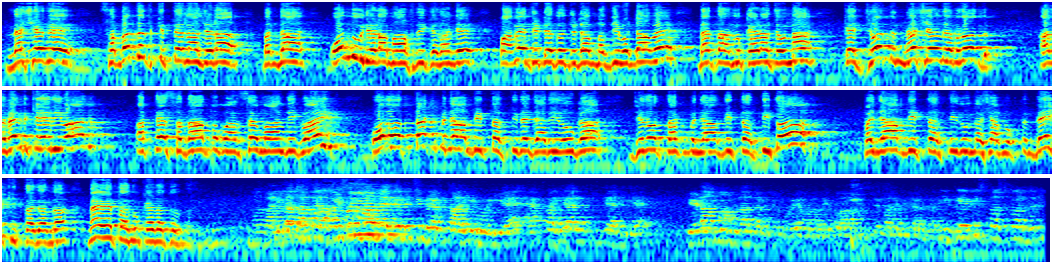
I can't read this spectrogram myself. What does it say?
ਨਸ਼ੇ ਦੇ ਸੰਬੰਧਿਤ ਕਿੱਤੇ ਨਾਲ ਜਿਹੜਾ ਬੰਦਾ, ਉਹਨੂੰ ਜਿਹੜਾ ਮਾਫ ਨਹੀਂ ਕਰਾਂਗੇ, ਭਾਵੇਂ ਜਿੱਡੇ ਤੋਂ ਜਿੱਡਾ ਮਰਜ਼ੀ ਵੱਡਾ ਹੋਵੇ, ਮੈਂ ਤੁਹਾਨੂੰ ਕਹਿਣਾ ਚਾਹੁੰਦਾ ਕਿ ਜੁੱਧ ਨਸ਼ਿਆਂ ਦੇ ਵਿਰੁੱਧ ਅਰਵਿੰਦ ਕੇਜਰੀਵਾਲ ਅਤੇ ਸਰਦਾਰ ਭਗਵੰਤ ਸਿੰਘ ਮਾਨ ਦੀ ਅਗਵਾਈ ਉਦੋਂ ਤੱਕ ਪੰਜਾਬ ਦੀ ਧਰਤੀ ਤੇ ਜਾਰੀ ਰਹੂਗਾ, ਜਦੋਂ ਤੱਕ ਪੰਜਾਬ ਦੀ ਧਰਤੀ ਤੋਂ ਪੰਜਾਬ ਦੀ ਧਰਤੀ ਨੂੰ ਨਸ਼ਾ ਮੁਕਤ ਨਹੀਂ ਕੀਤਾ ਜਾਂਦਾ, ਮੈਂ ਇਹ ਤੁਹਾਨੂੰ ਕਹਿਣਾ ਚਾਹੁੰਦਾ। ਮਾਲੀਆ ਸਾਹਿਬ ਇਸ ਮਾਮਲੇ ਦੇ ਵਿੱਚ ਗ੍ਰਿਫਤਾਰੀ ਹੋਈ।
